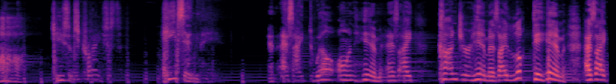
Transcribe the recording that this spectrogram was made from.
Ah, Jesus Christ. He's in me. And as I dwell on Him, as I conjure Him, as I look to Him, as I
